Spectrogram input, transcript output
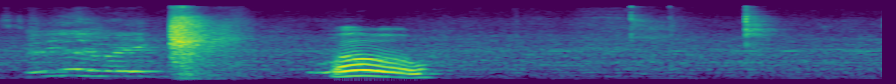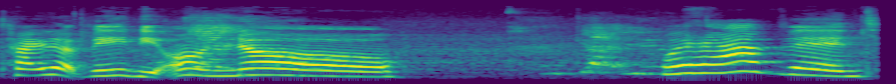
Let's go the other way. Whoa. Tied up baby. Oh, no. I got you. What happened?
